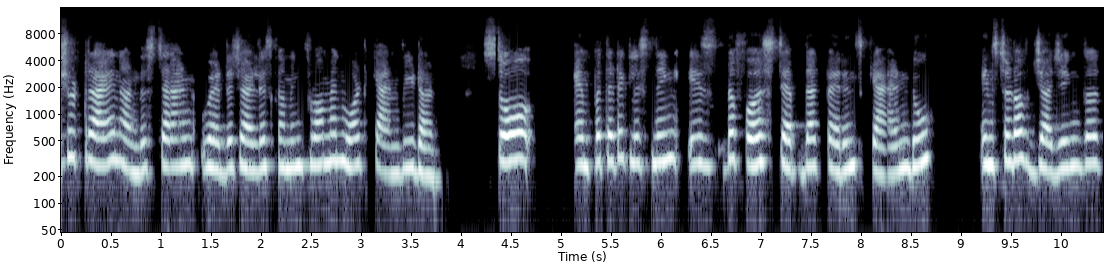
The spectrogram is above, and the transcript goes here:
should try and understand where the child is coming from and what can be done. So, empathetic listening is the first step that parents can do. Instead of judging the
